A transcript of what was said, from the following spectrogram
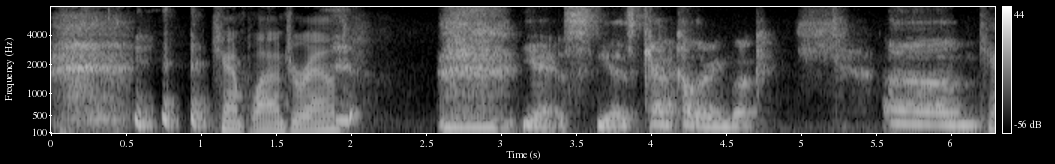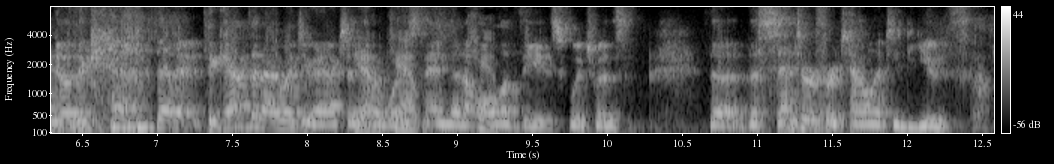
camp lounge around. yes, yes, camp coloring book. Um, no, the camp that I, the camp that I went to actually Yeah, had a worse camp- name than camp- all of these, which was the the Center for Talented Youth.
